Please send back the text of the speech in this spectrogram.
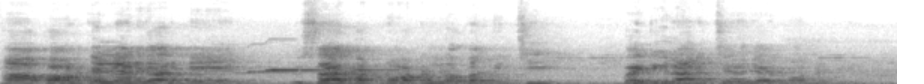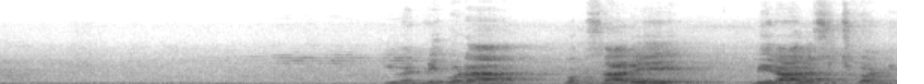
మా పవన్ కళ్యాణ్ గారిని విశాఖపట్నం హోటల్లో బంధించి బయటికి రానిచ్చారా జగన్మోహన్ రెడ్డి? ఇవన్నీ కూడా ఒకసారి మీరు ఆలోచించుకోండి.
